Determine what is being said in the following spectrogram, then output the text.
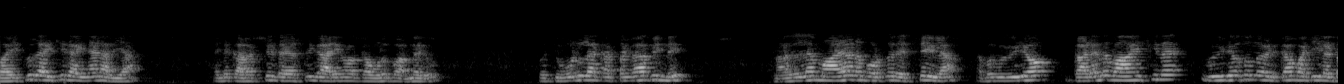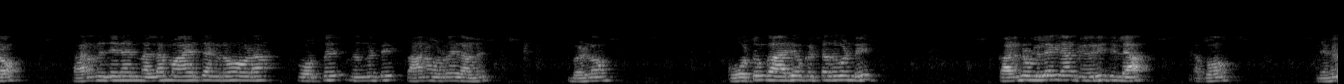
വൈഫ് കഴിച്ച് കഴിഞ്ഞാൽ അറിയാം. അതിന്റെ കറക്റ്റ് ടേസ്റ്റ് കാര്യങ്ങളൊക്കെ അവൾ പറഞ്ഞുതരും. ഇപ്പോൾ ചൂടുള്ള കട്ടൻ കാപ്പി ഉണ്ട്. നല്ല മഴയാണ് പുറത്ത് രക്ഷയില്ല. അപ്പോൾ വീഡിയോ കടയിൽ നിന്ന് വാങ്ങിക്കുന്ന വീഡിയോസ് ഒന്നും എടുക്കാൻ പറ്റിയില്ല കേട്ടോ കാരണം എന്താ വെച്ച് കഴിഞ്ഞാൽ നല്ല മഴത്ത് അങ്ങനെ അവിടെ പുറത്ത് നിന്നിട്ട് സാധനം ഓർഡർ ചെയ്താണ് വെള്ളം കോട്ടും കാര്യവും ഒക്കെ ഇട്ടത് കൊണ്ട് കടന്റെ ഉള്ളിലേക്ക് ഞാൻ കയറിയിട്ടില്ല അപ്പോൾ ഞങ്ങൾ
